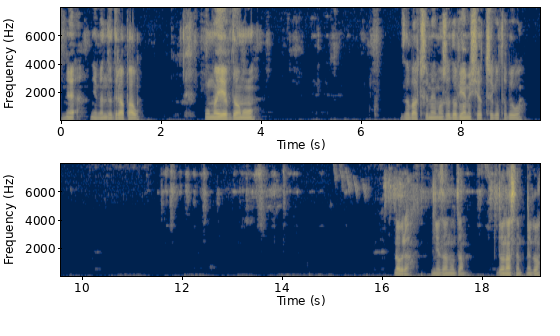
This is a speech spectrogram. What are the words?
Nie, nie będę drapał. Umyję w domu. Zobaczymy, może dowiemy się od czego to było. Dobra, nie zanudzam. Do następnego.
